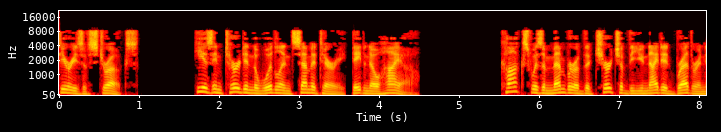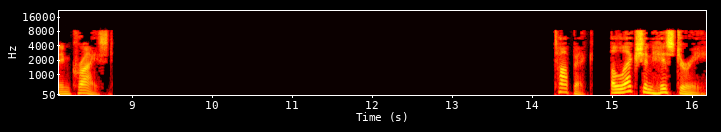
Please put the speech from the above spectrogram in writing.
series of strokes. He is interred in the Woodland Cemetery, Dayton, Ohio. Cox was a member of the Church of the United Brethren in Christ. Election history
